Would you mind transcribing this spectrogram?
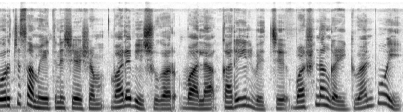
കുറച്ചു സമയത്തിന് ശേഷം വല വീശുകാർ വല കരയിൽ വെച്ച് ഭക്ഷണം കഴിക്കുവാൻ പോയി.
